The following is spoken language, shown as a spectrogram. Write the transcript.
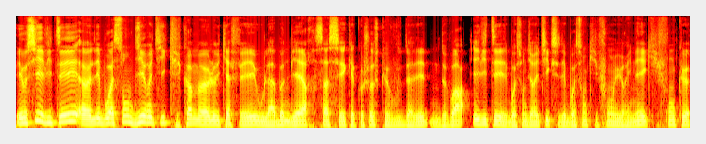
Et aussi éviter euh, les boissons diurétiques comme euh, le café ou la bonne bière. Ça, c'est quelque chose que vous allez devoir éviter. Les boissons diurétiques, c'est des boissons qui font uriner et qui font que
